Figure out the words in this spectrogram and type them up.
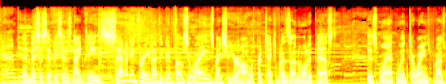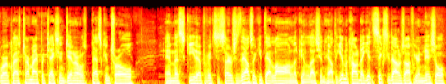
and Mississippi since 1973. Let the good folks at Wayne's make sure your home was protected from this unwanted pest this winter. Wayne's provides world class termite protection, general pest control, and mosquito prevention services. They also keep that lawn looking lush and healthy. Give them a call today. Get $60 off your initial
